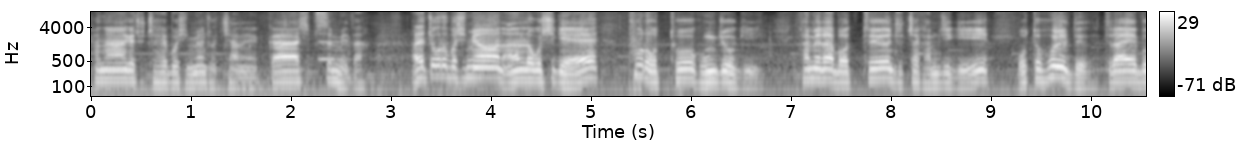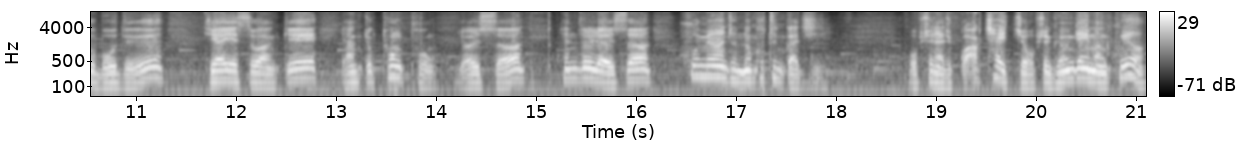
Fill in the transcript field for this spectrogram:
편하게 주차해 보시면 좋지 않을까 싶습니다. 아래쪽으로 보시면 아날로그 시계, 풀 오토 공조기, 카메라 버튼, 주차 감지기, 오토 홀드, 드라이브 모드, DIS와 함께 양쪽 통풍, 열선, 핸들 열선, 후면 전동 커튼까지 옵션이 아주 꽉 차 있죠. 옵션 굉장히 많고요.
